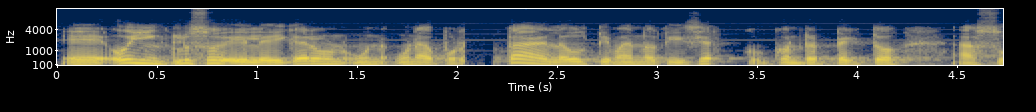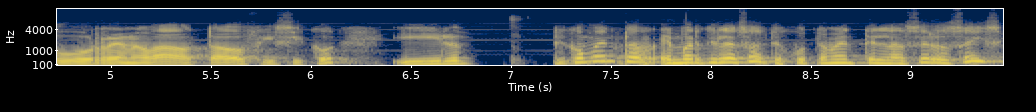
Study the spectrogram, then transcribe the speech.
eh, hoy incluso le dedicaron una portada en la última noticia con, respecto a su renovado estado físico. Y lo que comenta en Martín Lazarte, justamente en la 06,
